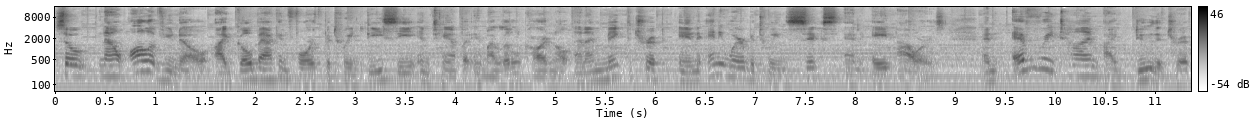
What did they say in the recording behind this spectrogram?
So now all of you know I go back and forth between DC and Tampa in my little Cardinal and I make the trip in anywhere between six and eight hours. And every time I do the trip,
